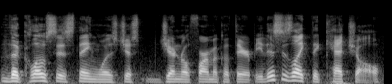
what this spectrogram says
the closest thing was just general pharmacotherapy. This is like the catch all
